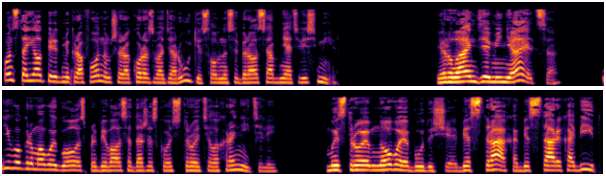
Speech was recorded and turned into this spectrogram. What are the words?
Он стоял перед микрофоном, широко разводя руки, словно собирался обнять весь мир. «Ирландия меняется!» Его громовой голос пробивался даже сквозь строй телохранителей. «Мы строим новое будущее, без страха, без старых обид,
